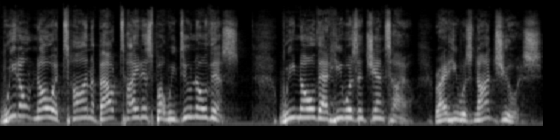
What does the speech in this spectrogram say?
We don't know a ton about Titus, but we do know this. We know that he was a Gentile, right? He was not Jewish.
